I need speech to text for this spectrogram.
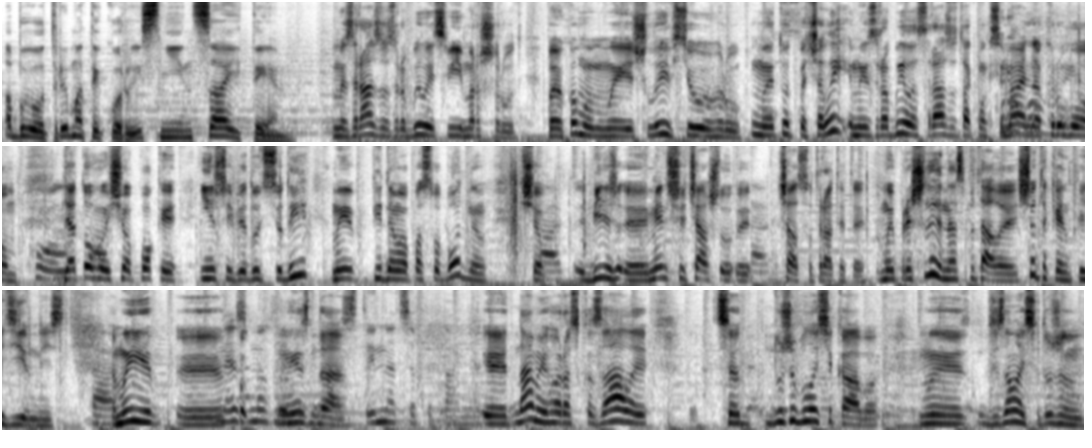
аби отримати корисні інсайти. Ми зразу зробили свій маршрут, по якому ми йшли всю гру. Ми тут почали, і ми зробили зразу так максимально кругом. Для того, щоб поки інші підуть сюди, ми підемо по свободним, щоб більш е, менше часу е, часу тратити. Ми прийшли, нас питали, що таке інклюзивність. Так. Ми е, не змогли ми, да, на це питання. нам його розказали. Це дуже було цікаво. Ми дізналися дуже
